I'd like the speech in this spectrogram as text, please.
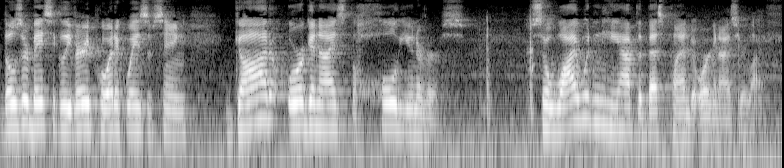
Those are basically very poetic ways of saying God organized the whole universe. So why wouldn't He have the best plan to organize your life?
